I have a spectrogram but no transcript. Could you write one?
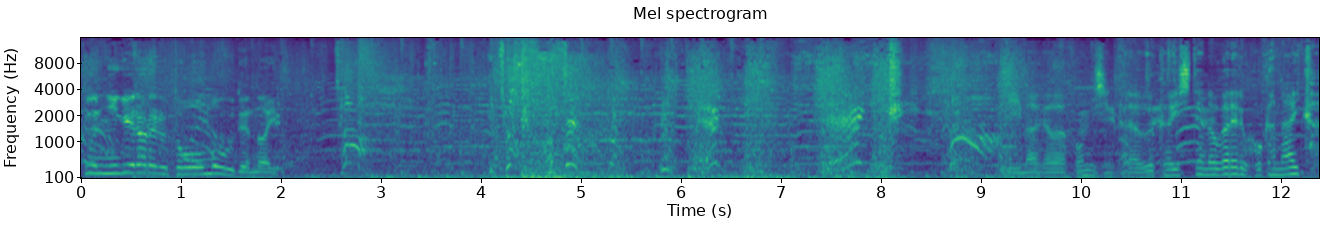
く逃げられると思うでない今川本陣から迂回して逃れるほかないか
